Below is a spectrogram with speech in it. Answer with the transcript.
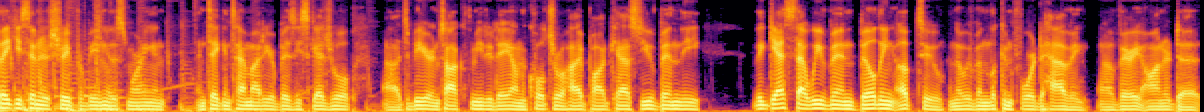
thank you, Senator Street, for being here this morning and, and taking time out of your busy schedule uh, to be here and talk with me today on the Cultural High podcast. You've been the the guest that we've been building up to and that we've been looking forward to having. Uh, very honored to,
